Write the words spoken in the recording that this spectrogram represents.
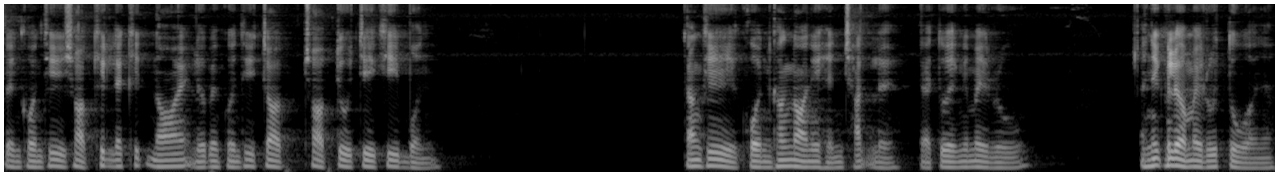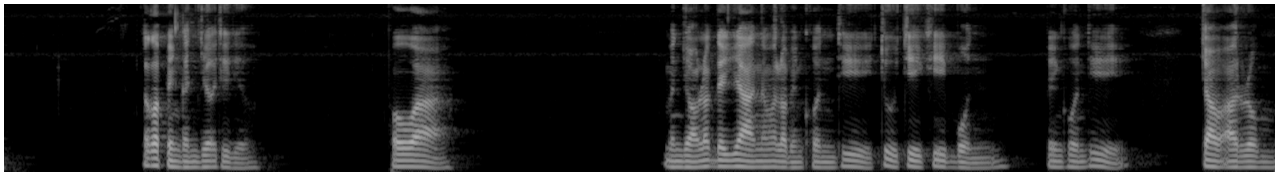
เป็นคนที่ชอบคิดและคิดน้อย หรือเป็นคนที่ชอบชอบจู้จี้ขี้บน่น ทั้งที่คนข้างนอกนี่เห็นชัดเลย แต่ตัวเองนี่ไม่รู้ อันนี้เขาเรียกว่าไม่รู้ตัวนะแล้วก็เป็นกันเยอะทีเดียว เพราะว่า มันยอมรับได้ยากนะว่าเราเป็นคนที่จู้จี้ขี้บน่นเป็นคนที่เจ้าอารมณ์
